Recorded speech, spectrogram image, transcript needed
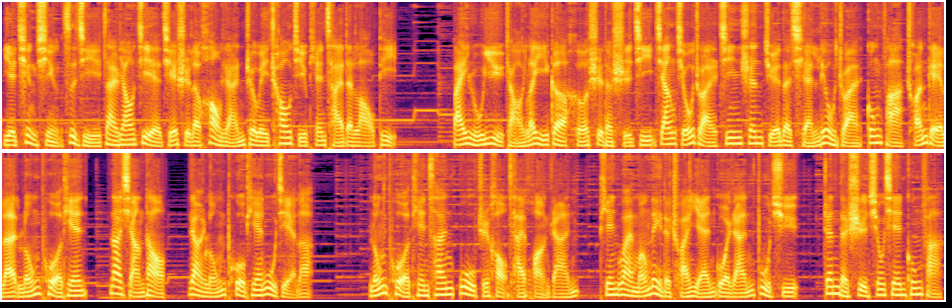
也庆幸自己在妖界结识了浩然这位超级天才的老弟。白如玉找了一个合适的时机，将九转金身诀的前六转功法传给了龙破天。那想到让龙破天误解了，龙破天参悟之后才恍然，天外盟内的传言果然不虚，真的是修仙功法，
